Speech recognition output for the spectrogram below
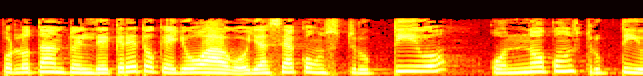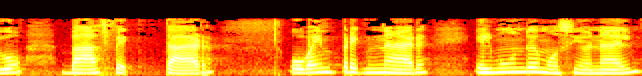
Por lo tanto, el decreto que yo hago, ya sea constructivo o no constructivo, va a afectar o va a impregnar el mundo emocional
